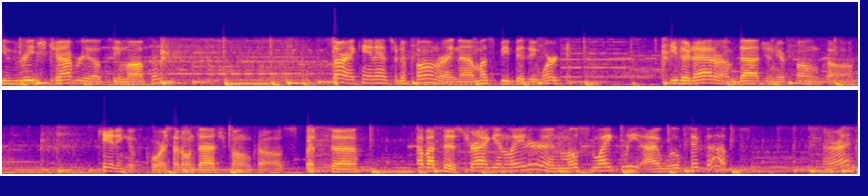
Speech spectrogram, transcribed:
you've reached Job Realty, Malcolm. Sorry, I can't answer the phone right now. I must be busy working. Either that or I'm dodging your phone call. Kidding, of course. I don't dodge phone calls. But uh, how about this? Try again later, and most likely I will pick up. All right?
